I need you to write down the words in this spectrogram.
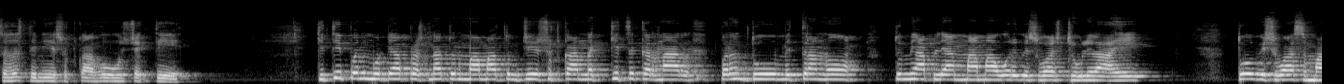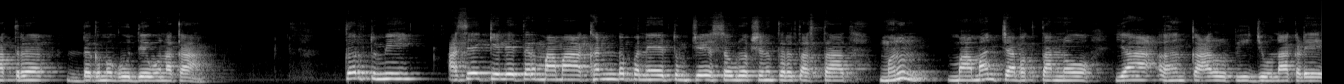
सहजतेने सुटका होऊ शकते. किती पण मोठ्या प्रश्नातून मामा तुमची सुटका नक्कीच करणार परंतु मित्रांनो तुम्ही आपल्या मामावर विश्वास ठेवलेला आहे. तो विश्वास मात्र डगमगू देऊ नका. तर तुम्ही असे केले तर मामा अखंडपणे तुमचे संरक्षण करत असतात. म्हणून मामांच्या भक्तांनो या अहंकाररूपी जीवनाकडे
